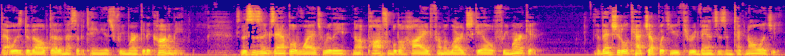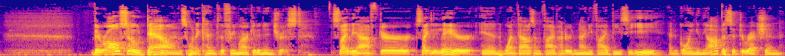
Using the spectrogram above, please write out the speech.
that was developed out of Mesopotamia's free market economy. So, this is an example of why it's really not possible to hide from a large scale free market. Eventually, it'll catch up with you through advances in technology. There were also downs when it came to the free market and interest. Slightly after, slightly later, in 1595 BCE, and going in the opposite direction,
